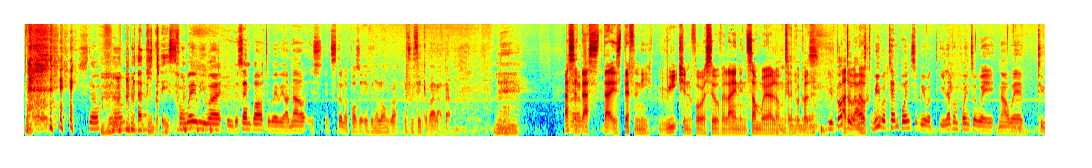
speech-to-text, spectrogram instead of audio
still, you know, Happy days. from where we were in December to where we are now, it's it's still a positive in the long run if we think about it like that. That's a, Um, that's that is definitely reaching for a silver lining somewhere along there telling because You've got I to. don't I know. was- we were ten points. We were eleven points away. Now we're two,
